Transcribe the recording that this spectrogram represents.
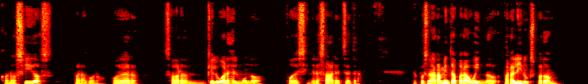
conocidos para poder saber en qué lugares del mundo puedes ingresar, etc. Después una herramienta para Windows, para Linux, perdón,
